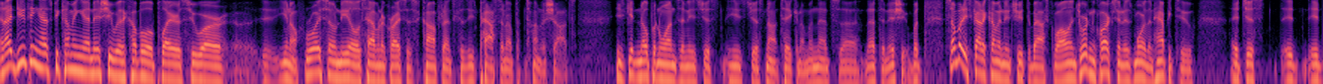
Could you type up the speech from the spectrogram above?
And I do think that's becoming an issue with a couple of players who are, uh, you know, Royce O'Neale is having a crisis of confidence because he's passing up a ton of shots. He's getting open ones and he's just he's just not taking them, and that's uh, that's an issue. But somebody's got to come in and shoot the basketball, and Jordan Clarkson is more than happy to. It just it it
